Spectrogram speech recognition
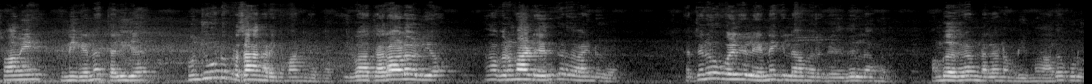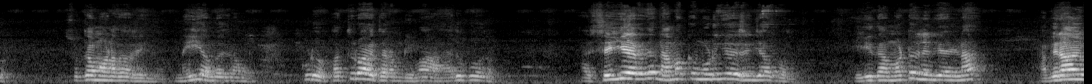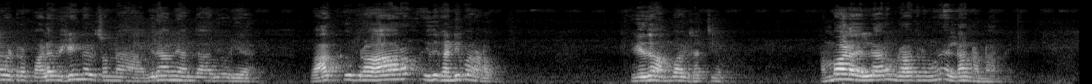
சுவாமி இன்னைக்கு என்ன தலிகை கொஞ்சோண்டு பிரசாதம் கிடைக்குமான்னு கேட்பேன் இவா தராளோ இல்லையோ? அங்கே பெருமாள்கிட்ட இருக்கிறத வாங்கிட்டு வருவோம். எத்தனையோ கோயில்கள் என்னைக்கு இல்லாமல் இருக்குது இது இல்லாமல் ஐம்பது கிராம் நல்லெண்ணெய் முடியுமா? அதை கொடு. சுத்தமானதாக செய்யணும். நெய் ஐம்பது கிராம் கொடு. பத்து ரூபாய் தர முடியுமா? அது போதும். அது செய்யறது நமக்கு முடிஞ்சதை செஞ்சால் போதும். இதை மட்டும் செஞ்சீங்கன்னா அபிராமி பற்ற பல விஷயங்கள் சொன்ன அபிராமி அந்தாதியுடைய வாக்கு பிரகாரம் இது கண்டிப்பாக நடக்கும். இதுதான் அம்பாள் சத்தியம். அம்பாளை எல்லாரும் பிரார்த்தனை பண்ணுவோம் எல்லாம் நல்லா இருக்கும்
